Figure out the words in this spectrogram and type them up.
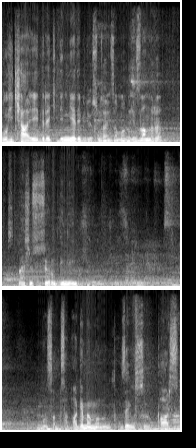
bu hikayeyi direkt dinleyebiliyorsunuz aynı zamanda. Yazılanları ben şimdi susuyorum dinleyin. Bu mesela Agamemnon'un, Zeus'u, Pars'ı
